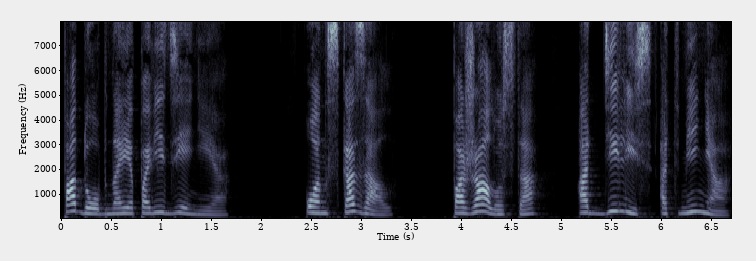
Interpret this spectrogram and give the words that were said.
подобное поведение? Он сказал, «Пожалуйста, отделись от меня».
